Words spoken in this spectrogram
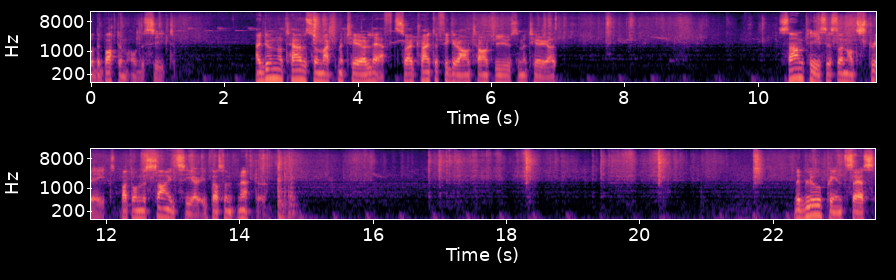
for the bottom of the seat. I do not have so much material left, so I try to figure out how to use the material. Some pieces are not straight, but on the sides here it doesn't matter. The blueprint says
